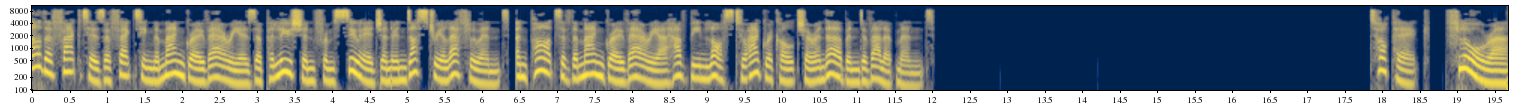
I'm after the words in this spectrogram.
Other factors affecting the mangrove areas are pollution from sewage and industrial effluent, and parts of the mangrove area have been lost to agriculture and urban development. Flora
